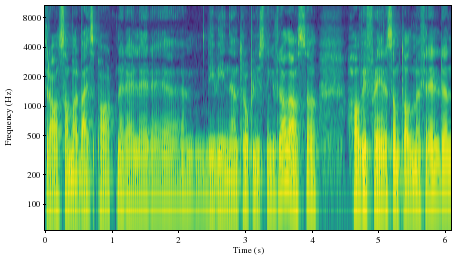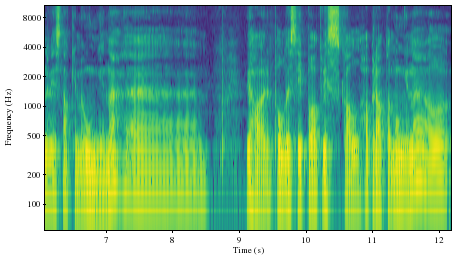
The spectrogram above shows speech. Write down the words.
fra samarbeidspartner eller eh, de vi innhenter opplysninger fra, da, så har vi flere samtaler med foreldrene. Vi snakker med ungene. Vi har policy på at vi skal ha prata med ungene. Og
